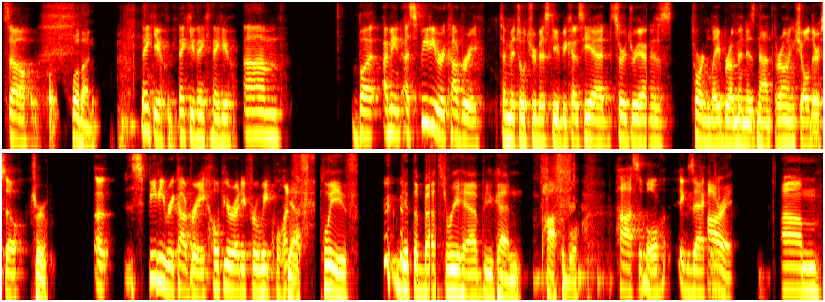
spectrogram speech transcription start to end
so, well done. Thank you, thank you, thank you, thank you. Um, but I mean, a speedy recovery to Mitchell Trubisky because he had surgery on his torn labrum in his non-throwing shoulder. So true. A speedy recovery. Hope you're ready for week one. Yes, please get the best rehab you can possible. Possible, exactly. All right. Um,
